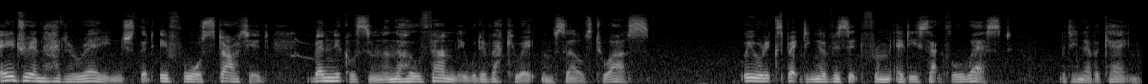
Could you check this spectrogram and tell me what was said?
Adrian had arranged that if war started, Ben Nicholson and the whole family would evacuate themselves to us. We were expecting a visit from Eddie Sackville West, but he never came.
